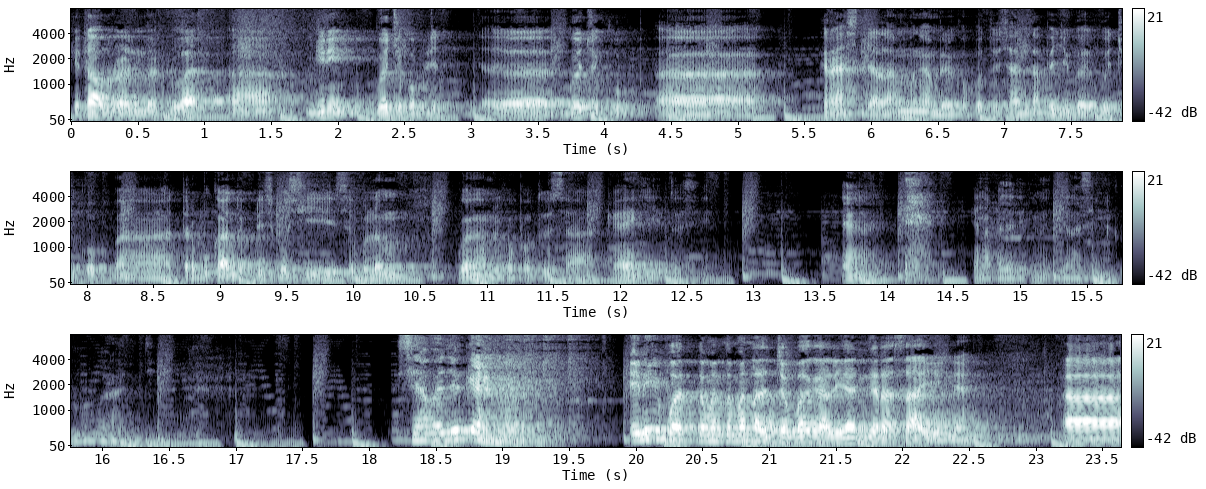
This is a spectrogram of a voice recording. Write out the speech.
Kita obrolin berdua uh, gini gue cukup uh, gue cukup uh, keras dalam mengambil keputusan tapi juga gue cukup uh, terbuka untuk diskusi sebelum gue ngambil keputusan. Kayak gitu sih. Ya kenapa jadi kena jelasin gue anjing? Siapa juga? Ini buat teman-teman lah coba kalian ngerasain ya uh,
